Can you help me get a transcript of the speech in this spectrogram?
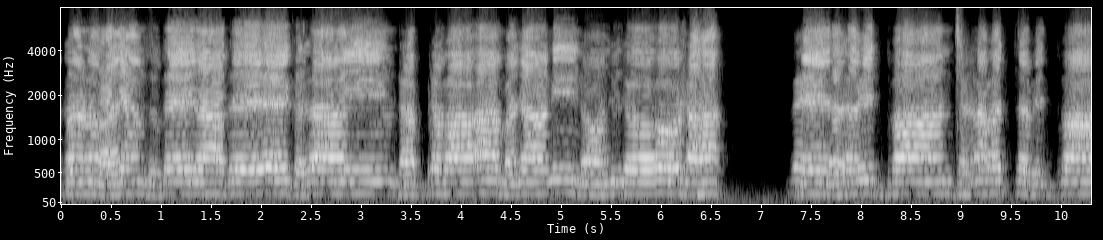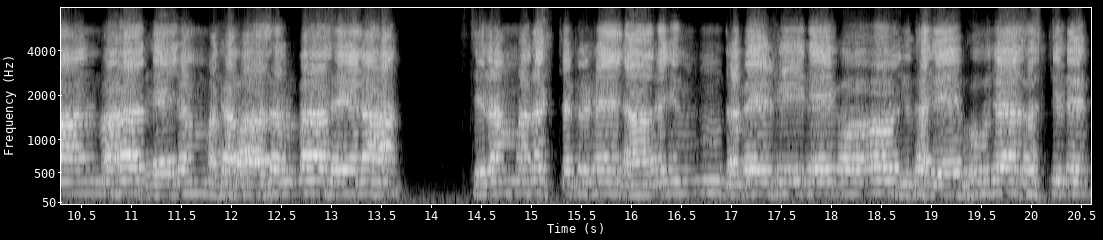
सुते याते कृतानीन्द्रप्रभामयानि नो युजोषः वेदविद्वान् क्षणवच्च विद्वान् महतेजम् मघवा सर्वसेनः। स्थिरम् मनश्च कृषे जातयिन्द्रवेषीदेको युधये भूजसश्चित्।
